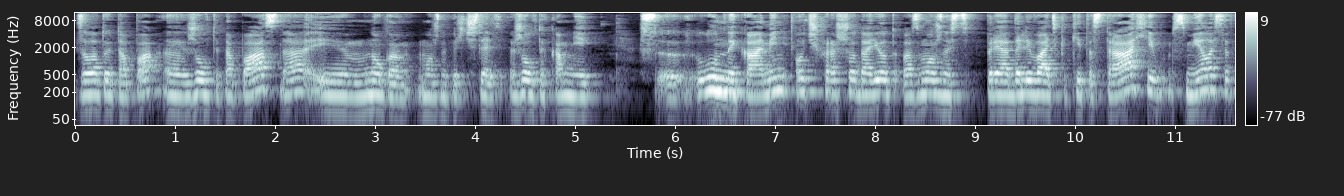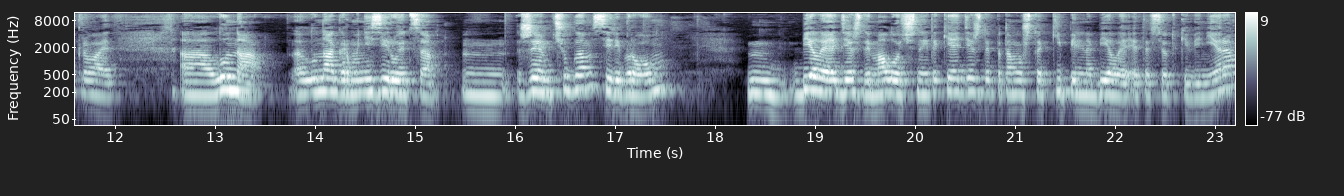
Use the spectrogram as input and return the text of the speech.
золотой топа, э, желтый топаз, да, и много можно перечислять желтых камней. Э, лунный камень очень хорошо дает возможность преодолевать какие-то страхи, смелость открывает. А, луна. Луна гармонизируется жемчугом, серебром, белой одеждой, молочные такие одежды, потому что кипельно-белые это все-таки Венера,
